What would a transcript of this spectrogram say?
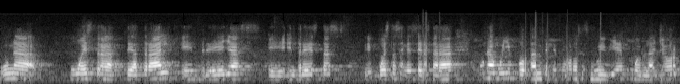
una muestra teatral, entre ellas, entre estas puestas en escena estará una muy importante que tú conoces muy bien, Puebla York,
